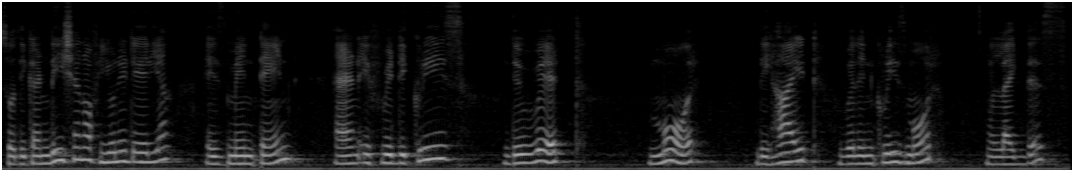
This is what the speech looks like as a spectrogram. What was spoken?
so the condition of unit area is maintained. And if we decrease the width more the height will increase more like this.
